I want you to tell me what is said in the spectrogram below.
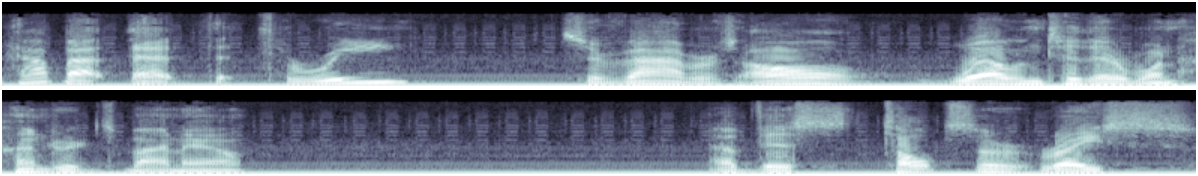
how about that? That three survivors, all well into their 100s by now, of this Tulsa race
